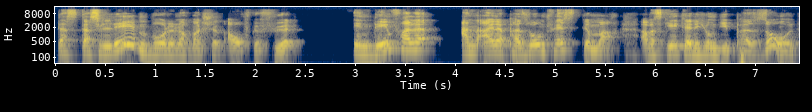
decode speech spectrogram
dass das Leben wurde noch mal ein Stück aufgeführt. In dem Falle an einer Person festgemacht. Aber es geht ja nicht um die Person.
